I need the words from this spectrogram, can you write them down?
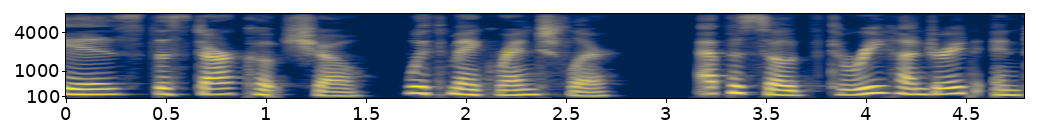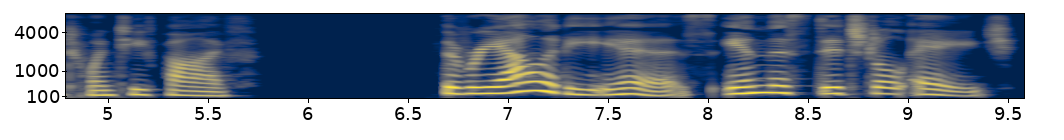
is the Star Coach Show with Meg Rentschler, episode 325. The reality is, in this digital age,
